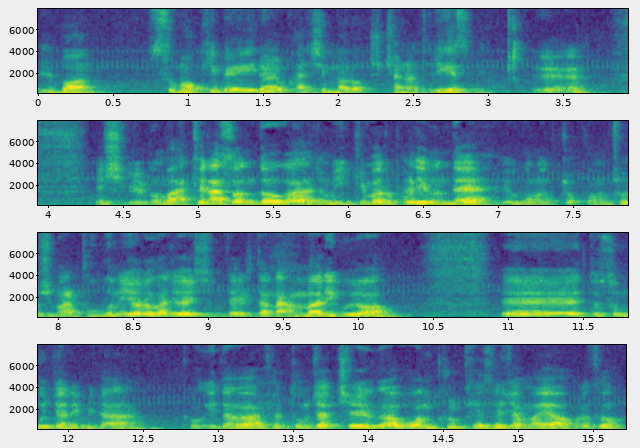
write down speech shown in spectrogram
1번 스모키 베이를 관심마로 추천을 드리겠습니다. 예. 11번 뭐 아테나 썬더가 좀 인기마로 팔리는데 이거는 조금 조심할 부분이 여러 가지가 있습니다. 일단 앞말이고요. 예, 또 승부전입니다. 거기다가 혈통 자체가 원쿨 캐세잖아요. 그래서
